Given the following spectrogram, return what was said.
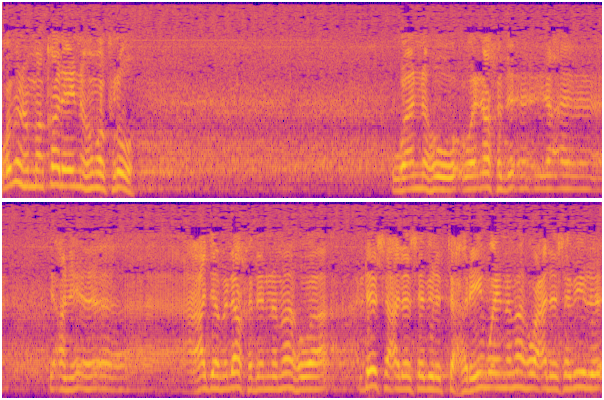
ومنهم من قال إنه مكروه. وأنه والأخذ يعني عدم الأخذ إنما هو ليس على سبيل التحريم وإنما هو على سبيل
